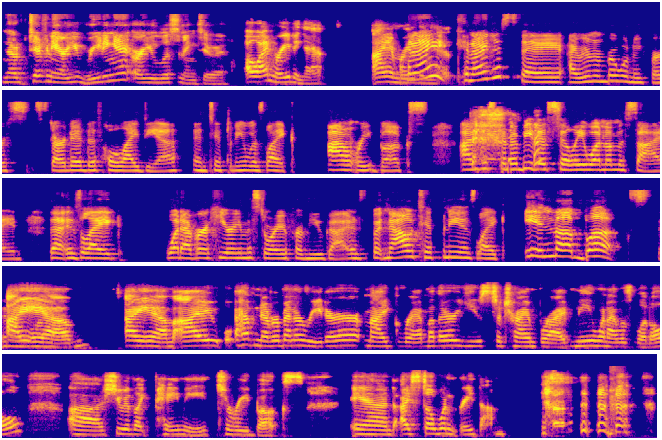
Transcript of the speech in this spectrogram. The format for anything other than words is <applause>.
Now, Tiffany, are you reading it or are you listening to it? Oh, I'm reading it. I am reading can I, it. Can I just say, I remember when we first started this whole idea, and Tiffany was like, I don't read books. I'm just going to be the <laughs> silly one on the side that is like, whatever, hearing the story from you guys. But now Tiffany is like, in the books. I, I am. I am. I have never been a reader. My grandmother used to try and bribe me when I was little. Uh, she would like pay me to read books, and I still wouldn't read them. <laughs>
